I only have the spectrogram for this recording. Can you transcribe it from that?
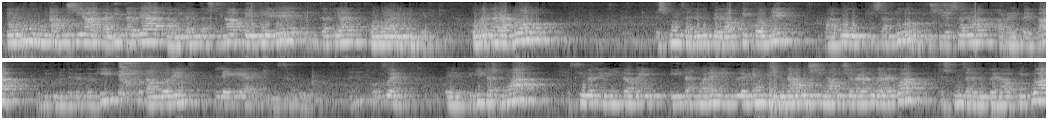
Egun nagusia kalitatea eta bikaintasuna beti ere ekitatean oinarri dute. Horretarako, eskuntza eredu pedagogiko honek badu izan du, aurrikusi bezala, jarraipen bat, kurrikulum dekretuekin, eta ondoren legearekin izan du. Eh? Orduen, eh, egitasmoak, ziberri bineta hogei egitasmoaren ingulementu nagusi nagusi garatu berrekoak, eskuntza pedagogikoa,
